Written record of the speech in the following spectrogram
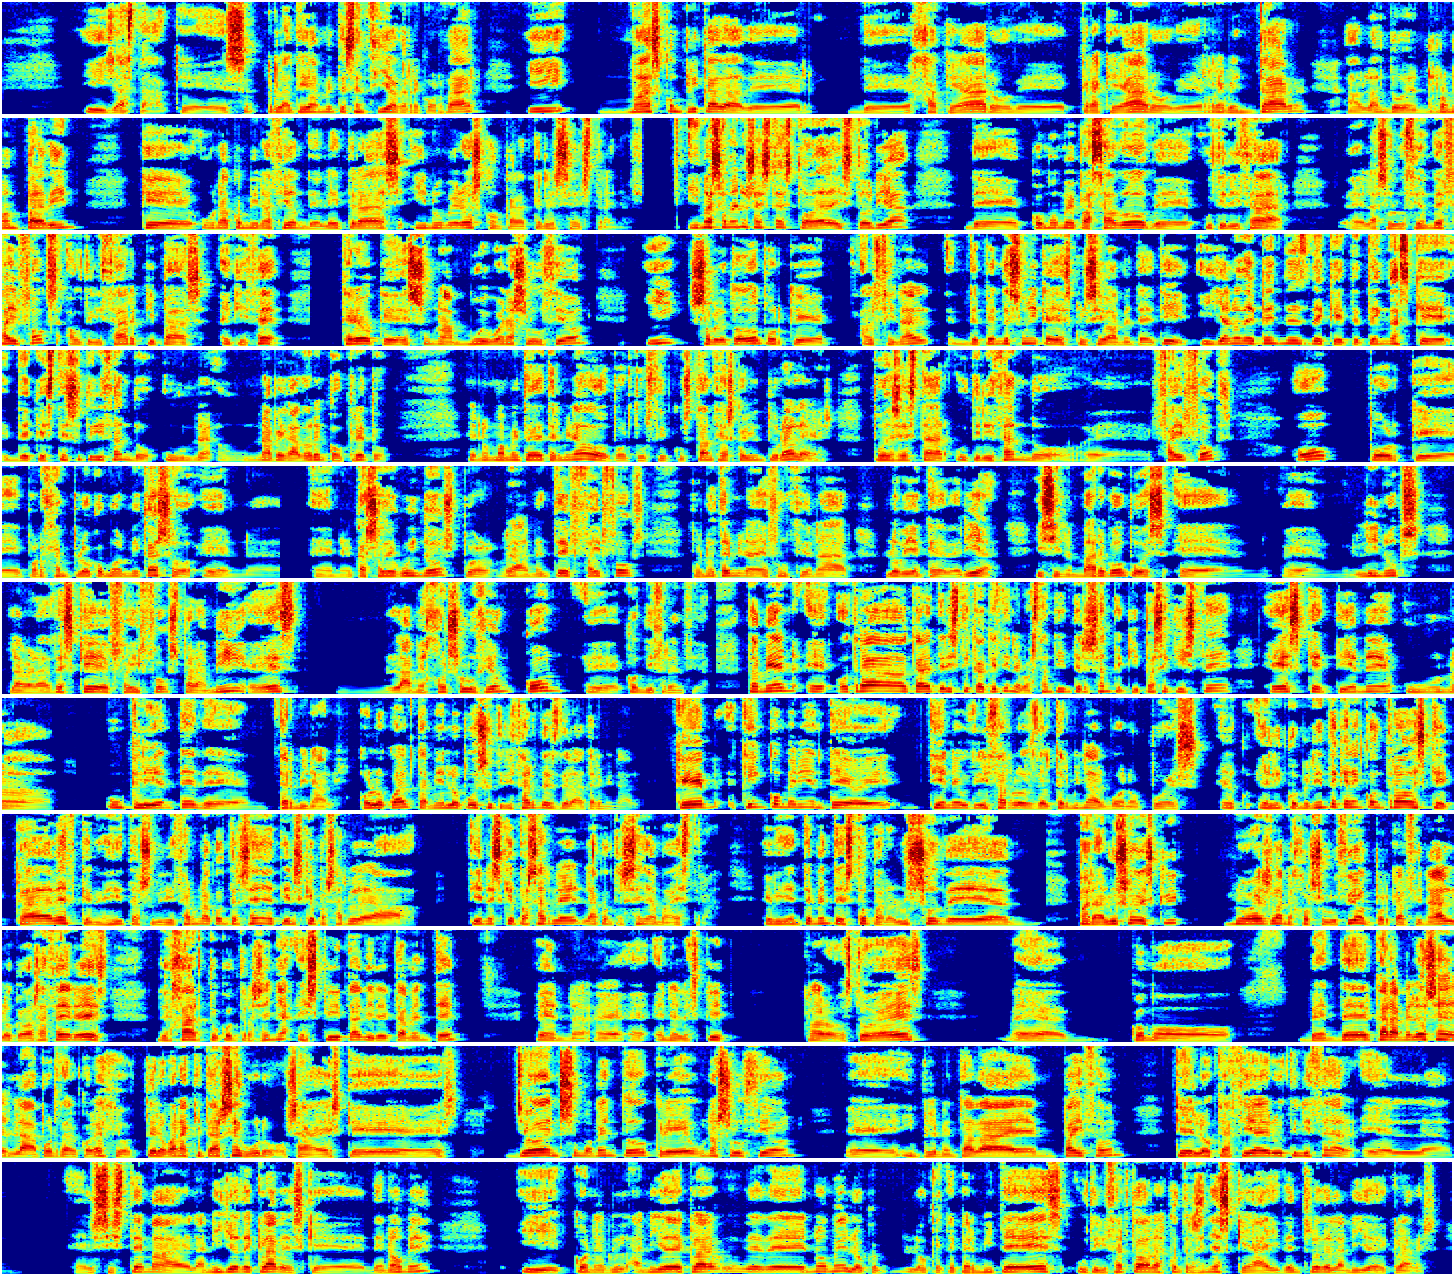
y ya está, que es relativamente sencilla de recordar y más complicada de, de hackear o de craquear o de reventar, hablando en Roman Paladin, que una combinación de letras y números con caracteres extraños. Y más o menos esto es toda la historia de cómo me he pasado de utilizar eh, la solución de Firefox a utilizar KeePass XC. Creo que es una muy buena solución y sobre todo porque al final dependes única y exclusivamente de ti y ya no dependes de que te tengas que de que estés utilizando un navegador en concreto en un momento determinado por tus circunstancias coyunturales puedes estar utilizando eh, Firefox o porque, por ejemplo, como en mi caso, en, el caso de Windows, pues realmente Firefox pues no termina de funcionar lo bien que debería. Y sin embargo, pues en, Linux, la verdad es que Firefox para mí es la mejor solución con, eh, con diferencia. También eh, otra característica que tiene bastante interesante KeePass XT es que tiene una, un cliente de terminal, con lo cual también lo puedes utilizar desde la terminal. ¿Qué, inconveniente eh, tiene utilizarlo desde el terminal? Bueno, pues el, inconveniente que he encontrado es que cada vez que necesitas utilizar una contraseña tienes que pasarle la, tienes que pasarle la contraseña maestra. Evidentemente esto para el uso de para el uso de script no es la mejor solución porque al final lo que vas a hacer es dejar tu contraseña escrita directamente en, eh, el script. Claro, esto es eh, como vender caramelos en la puerta del colegio. Te lo van a quitar seguro. O sea, es que es... Yo en su momento creé una solución eh, implementada en Python que lo que hacía era utilizar el, el sistema, el anillo de claves que de Nome y con el anillo de clave de Nome lo que, lo que te permite es utilizar todas las contraseñas que hay dentro del anillo de claves.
